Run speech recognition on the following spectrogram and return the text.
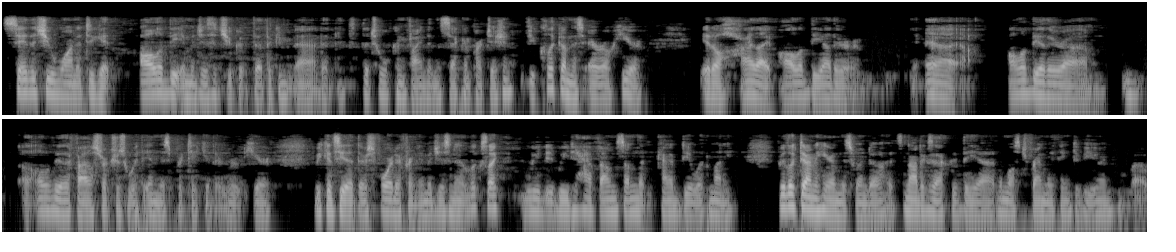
say that you wanted to get all of the images that you could that the, uh, that the tool can find in the second partition. If you click on this arrow here, it'll highlight all of the other uh, all of the other um, all of the other file structures within this particular root here. We can see that there's four different images, and it looks like we we have found some that kind of deal with money. If we look down here in this window, it's not exactly the uh, the most friendly thing to view in uh,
